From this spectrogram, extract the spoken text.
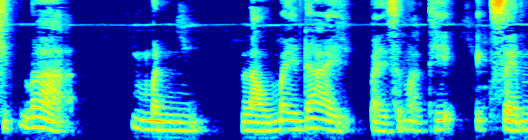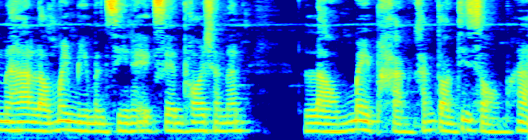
คิดว่ามันเราไม่ได้ไปสมัครที่ Excel นะฮะ เราไม่มีบัญชีใน Excel เพราะฉะนั้นเราไม่ผ่านขั้นตอนที่2ฮะ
